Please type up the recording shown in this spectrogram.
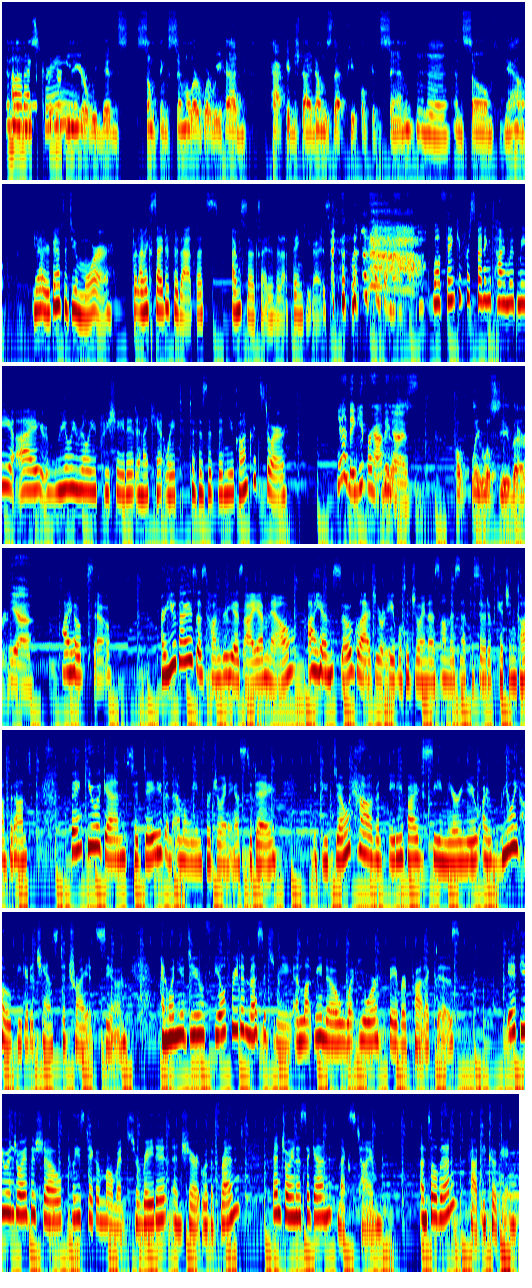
And Oh, then this Lunar New. Year, we did something similar where we had packaged items that people could send. Mhm. And so, yeah, Yeah, you're gonna have to do more. But I'm excited for that. That's I'm so excited for that. Thank you guys. well, thank you for spending time with me. I really, really appreciate it, and I can't wait to visit the new Concord store. Yeah. Thank you for having Yes. us. hopefully we'll see you there. Yeah. I hope so. Are you guys as hungry as I am now? I am so glad you were able to join us on this episode of Kitchen Confidant. Thank you again to Dave and Emmeline for joining us today. If you don't have an 85C near you, I really hope you get a chance to try it soon. And when you do, feel free to message me and let me know what your favorite product is. If you enjoyed the show, please take a moment to rate it and share it with a friend, and join us again next time. Until then, happy cooking.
